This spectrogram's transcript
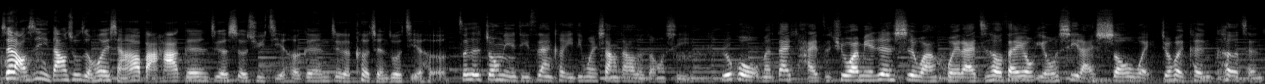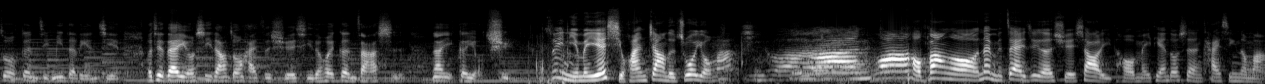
所以老师，你当初怎么会想要把它跟这个社区结合，跟这个课程做结合？这是中年级自然课一定会上到的东西。如果我们带孩子去外面认识完回来之后，再用游戏来收尾，就会跟课程做更紧密的连接，而且在游戏当中，孩子学习的会更扎实，那也更有趣。所以你们也喜欢这样的桌游吗？喜欢。哇，好棒哦！那你们在这个学校里头每天都是很开心的吗？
